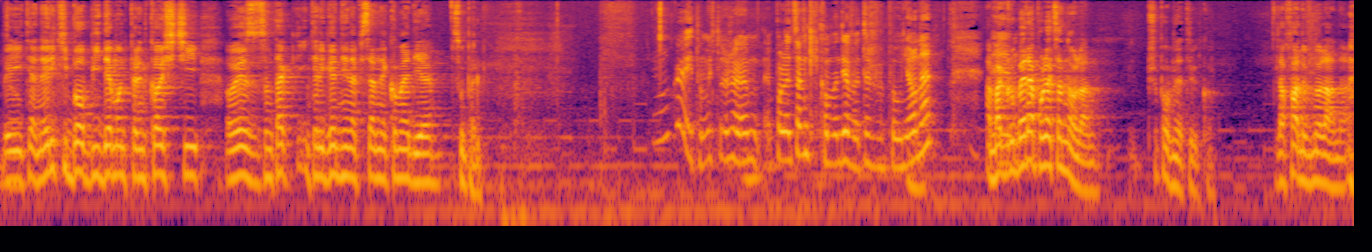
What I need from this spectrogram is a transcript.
byli No. ten Ricky Bobby, Demon Prędkości. O Jezu, są tak inteligentnie napisane komedie. Super. Okej, to myślę, że polecanki komediowe też wypełnione. A MacGrubera poleca Nolan. Przypomnę tylko. Dla fanów Nolana.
